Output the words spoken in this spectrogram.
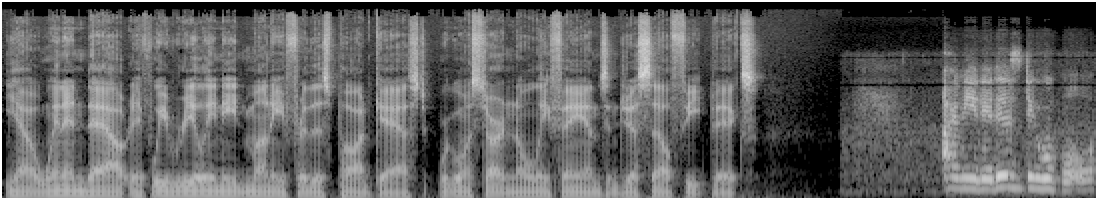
you know, when in doubt, if we really need money for this podcast, we're going to start an OnlyFans and just sell feet pics. I mean, it is doable.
